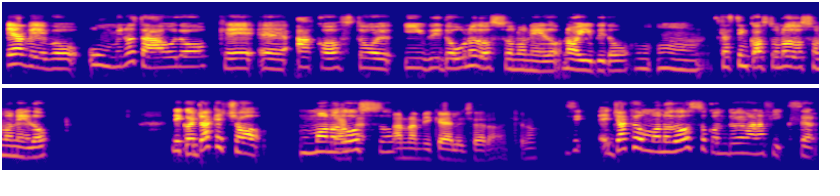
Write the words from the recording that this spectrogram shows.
e avevo un Minotauro che eh, ha costo ibrido, uno rosso, uno nero, no ibrido, un, un casting costo uno rosso, uno nero. Dico, già che ho un mono Anna, rosso. Anna Michele c'era anche, no? Sì, e già che ho un mono rosso con due mana fixer.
